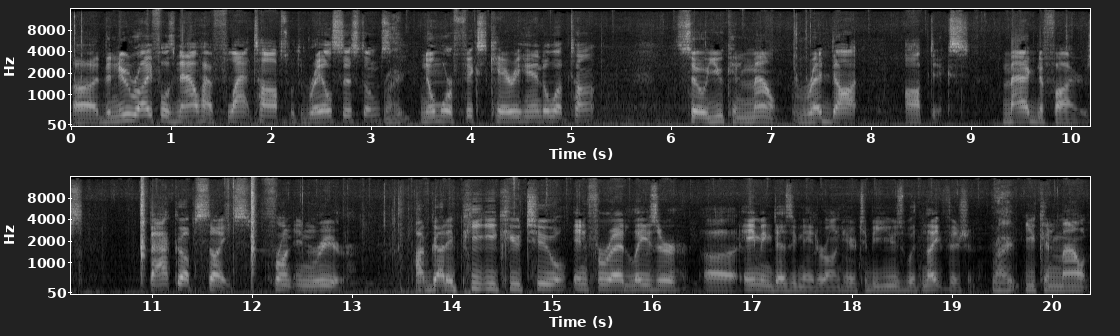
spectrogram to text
Uh, the new rifles now have flat tops with rail systems. Right. No more fixed carry handle up top. So you can mount red dot optics, magnifiers, backup sights, front and rear. I've got a PEQ2 infrared laser uh, aiming designator on here to be used with night vision. Right. You can mount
